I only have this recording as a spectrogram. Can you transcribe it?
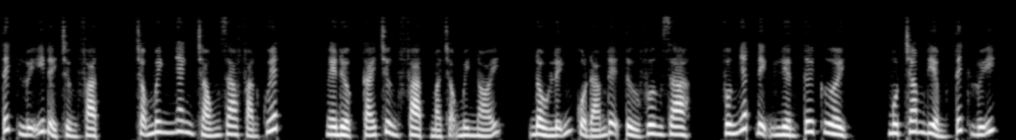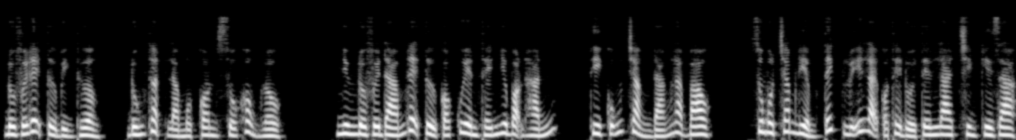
tích lũy để trừng phạt. Trọng Minh nhanh chóng ra phán quyết. Nghe được cái trừng phạt mà Trọng Minh nói, đầu lĩnh của đám đệ tử Vương gia, Vương Nhất Định liền tươi cười. 100 điểm tích lũy, đối với đệ tử bình thường, đúng thật là một con số khổng lồ. Nhưng đối với đám đệ tử có quyền thế như bọn hắn, thì cũng chẳng đáng là bao. Dùng 100 điểm tích lũy lại có thể đổi tên La Trinh kia ra,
